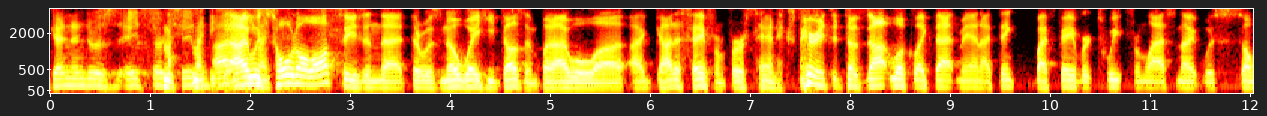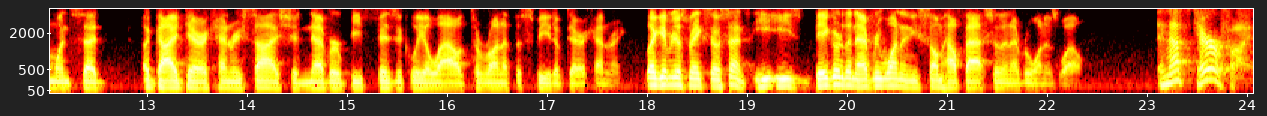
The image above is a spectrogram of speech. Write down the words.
getting into his age 30 might, season? Might I, I was told all off season that there was no way he doesn't, but I will uh, I gotta say from firsthand experience, it does not look like that, man. I think my favorite tweet from last night was someone said a guy Derrick Henry's size should never be physically allowed to run at the speed of Derrick Henry. Like it just makes no sense. He, he's bigger than everyone and he's somehow faster than everyone as well. And that's terrifying.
